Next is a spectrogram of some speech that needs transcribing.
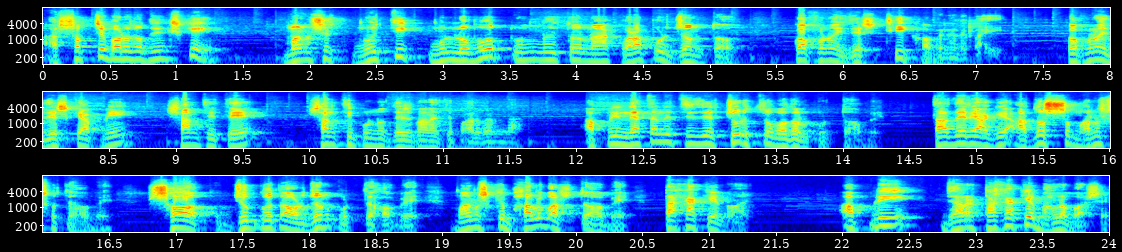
আর সবচেয়ে বড় যত জিনিস কি, মানুষের নৈতিক মূল্যবোধ উন্নীত না করা পর্যন্ত কখনো এই দেশ ঠিক হবে না রে ভাই। কখনোই দেশকে আপনি শান্তিতে, শান্তিপূর্ণ দেশ বানাতে পারবেন না। আপনি নেতা নেত্রীদের চরিত্র বদল করতে হবে। তাদের আগে আদর্শ মানুষ হতে হবে। সৎ, যোগ্যতা অর্জন করতে হবে। মানুষকে ভালোবাসতে হবে। টাকাকে নয়। আপনি যারা টাকাকে ভালোবাসে,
